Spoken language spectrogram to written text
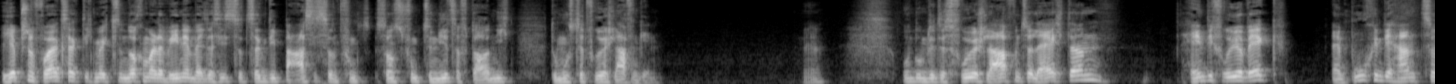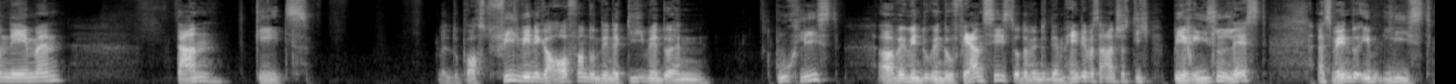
Ich habe schon vorher gesagt, ich möchte es noch einmal erwähnen, weil das ist sozusagen die Basis, sonst, fun sonst funktioniert es auf Dauer nicht. Du musst halt früher schlafen gehen. Ja. Und um dir das frühe Schlafen zu erleichtern, Handy früher weg, ein Buch in die Hand zu nehmen, dann geht's. Weil du brauchst viel weniger Aufwand und Energie, wenn du ein Buch liest, äh, wenn, du, wenn du fernsiehst oder wenn du dir am Handy was anschaust, dich berieseln lässt, als wenn du eben liest.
